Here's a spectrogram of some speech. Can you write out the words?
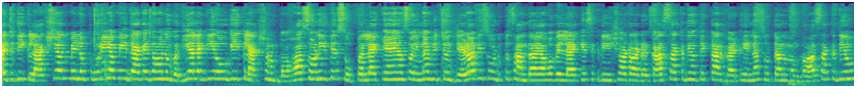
ਅੱਜ ਦੀ ਕਲੈਕਸ਼ਨ ਮੈਨੂੰ ਪੂਰੀ ਉਮੀਦ ਆ ਕਿ ਤੁਹਾਨੂੰ ਵਧੀਆ ਲੱਗੀ ਹੋਊਗੀ। ਕਲੈਕਸ਼ਨ ਬਹੁਤ ਸੋਹਣੀ ਤੇ ਸੁਪਰ ਲੈ ਕੇ ਆਏ ਹਾਂ ਸੋ ਇਹਨਾਂ ਵਿੱਚੋਂ ਜਿਹੜਾ ਵੀ ਸੂਟ ਪਸੰਦ ਆਇਆ ਹੋਵੇ, ਲੈ ਕੇ ਸਕਰੀਨਸ਼ਾਟ ਆਰਡਰ ਕਰ ਸਕਦੇ ਹੋ ਤੇ ਘਰ ਬੈਠੇ ਇਹਨਾਂ ਸੂਟਾਂ ਨੂੰ ਮੰਗਵਾ ਸਕਦੇ ਹੋ।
